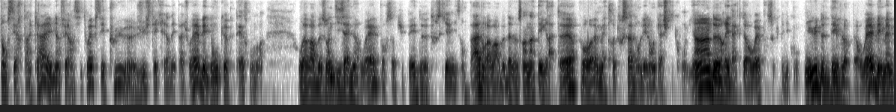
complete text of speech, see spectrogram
dans certains cas, eh bien, faire un site web, c'est plus juste écrire des pages web, et donc peut-être on va avoir besoin de designers web pour s'occuper de tout ce qui est mis en page, on va avoir besoin d'intégrateurs pour euh, mettre tout ça dans les langages qui conviennent, de rédacteurs web pour s'occuper du contenu, de développeurs web, et même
